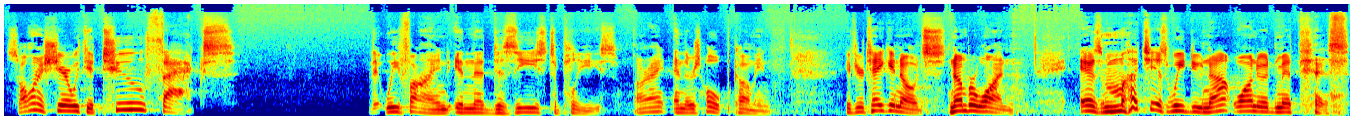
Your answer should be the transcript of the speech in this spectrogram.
So I want to share with you two facts that we find in the disease to please. All right? And there's hope coming. If you're taking notes, number one, as much as we do not want to admit this,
